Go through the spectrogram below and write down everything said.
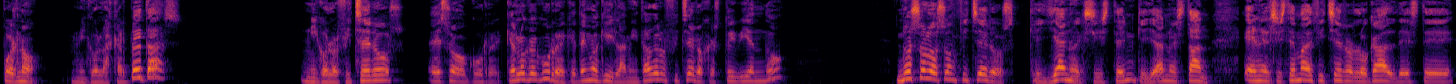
Pues no, ni con las carpetas, ni con los ficheros. Eso ocurre. ¿Qué es lo que ocurre? Que tengo aquí la mitad de los ficheros que estoy viendo no solo son ficheros que ya no existen, que ya no están en el sistema de ficheros local de este,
